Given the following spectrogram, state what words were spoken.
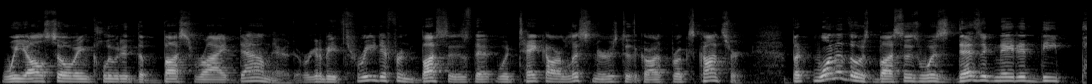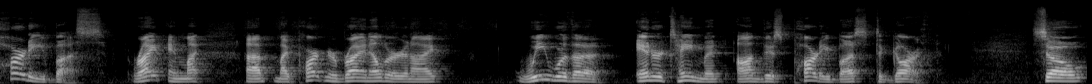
we also included the bus ride down there. There were going to be three different buses that would take our listeners to the Garth Brooks concert. But one of those buses was designated the party bus, right? And my uh, my partner Brian Elder and I, we were the entertainment on this party bus to Garth. So,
